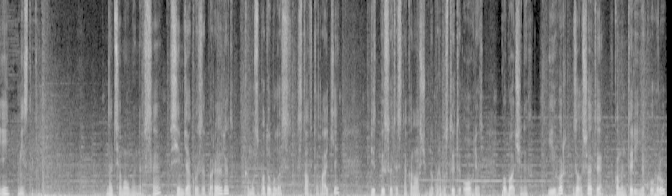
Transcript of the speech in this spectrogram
і містики. На цьому в мене все. Всім дякую за перегляд. Кому сподобалось, ставте лайки. Підписуйтесь на канал, щоб не пропустити огляд побачених ігор. Залишайте в коментарі, яку гру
